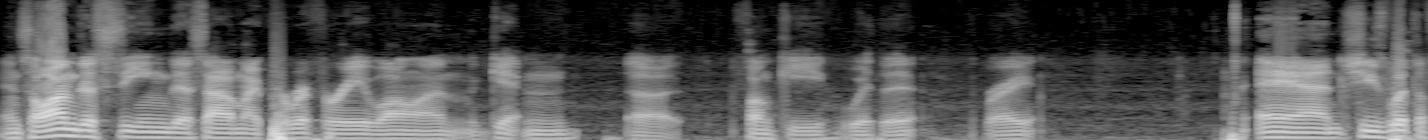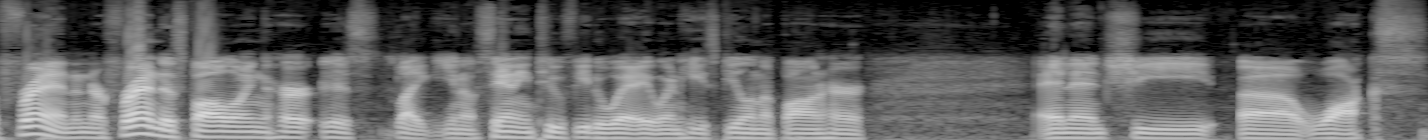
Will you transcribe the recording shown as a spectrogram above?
And so I'm just seeing this out of my periphery while I'm getting uh, funky with it, right? And she's with a friend, and her friend is following her, is like you know standing two feet away when he's feeling up on her, and then she uh, walks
